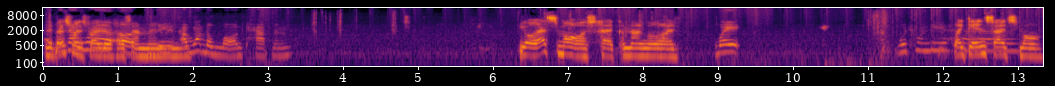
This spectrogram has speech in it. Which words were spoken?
The think best I one is probably the house uh, I'm in. right I want the log cabin. Yo, that's small as heck. I'm not gonna lie. Wait. Which one do you have? Like the inside small.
